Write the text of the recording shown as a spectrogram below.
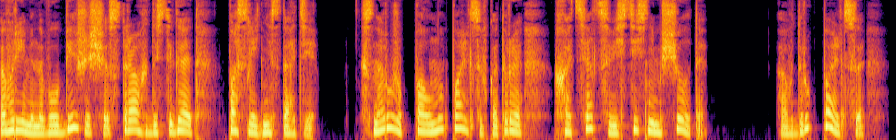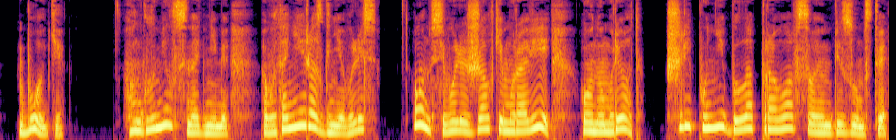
временного убежища, страх достигает последней стадии. Снаружи полно пальцев, которые хотят свести с ним счеты. А вдруг пальцы — боги? Он глумился над ними, а вот они и разгневались. Он всего лишь жалкий муравей, он умрет. Шлипуни была права в своем безумстве.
